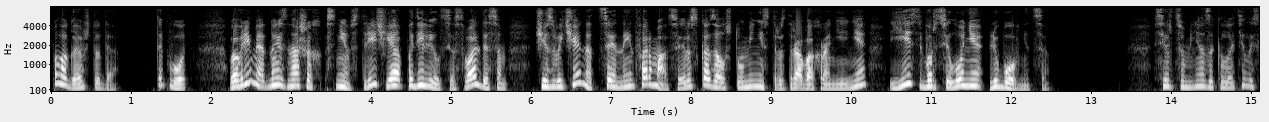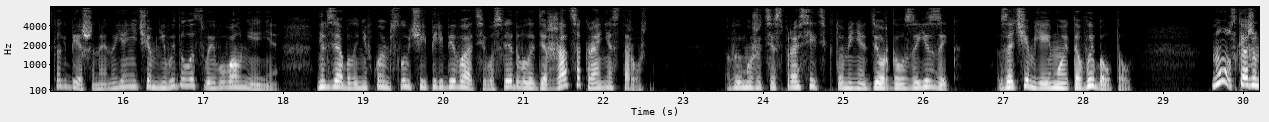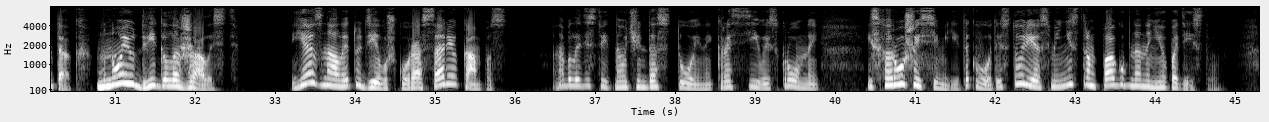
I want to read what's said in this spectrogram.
Полагаю, что да. Так вот, во время одной из наших с ним встреч я поделился с Вальдесом чрезвычайно ценной информацией и рассказал, что у министра здравоохранения есть в Барселоне любовница. Сердце у меня заколотилось как бешеное, но я ничем не выдала своего волнения. Нельзя было ни в коем случае перебивать его, следовало держаться крайне осторожно. Вы можете спросить, кто меня дергал за язык. Зачем я ему это выболтал? Ну, скажем так, мною двигала жалость. Я знал эту девушку, Рассарио Кампос. Она была действительно очень достойной, красивой, скромной, из хорошей семьи. Так вот, история с министром пагубно на нее подействовала.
